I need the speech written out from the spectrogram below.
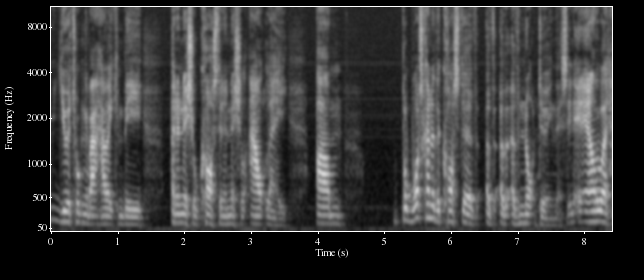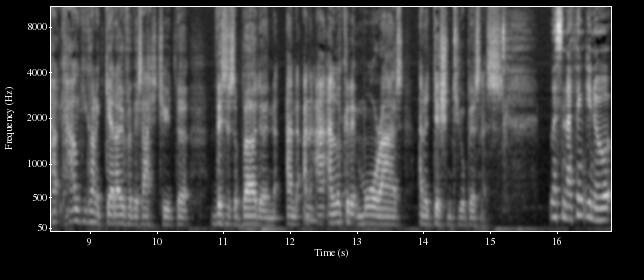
you were talking about how it can be an initial cost, an initial outlay. Um, but what's kind of the cost of, of, of not doing this? In, in other words, how, how you kind of get over this attitude that this is a burden and, and, and look at it more as an addition to your business? Listen, I think, you know,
